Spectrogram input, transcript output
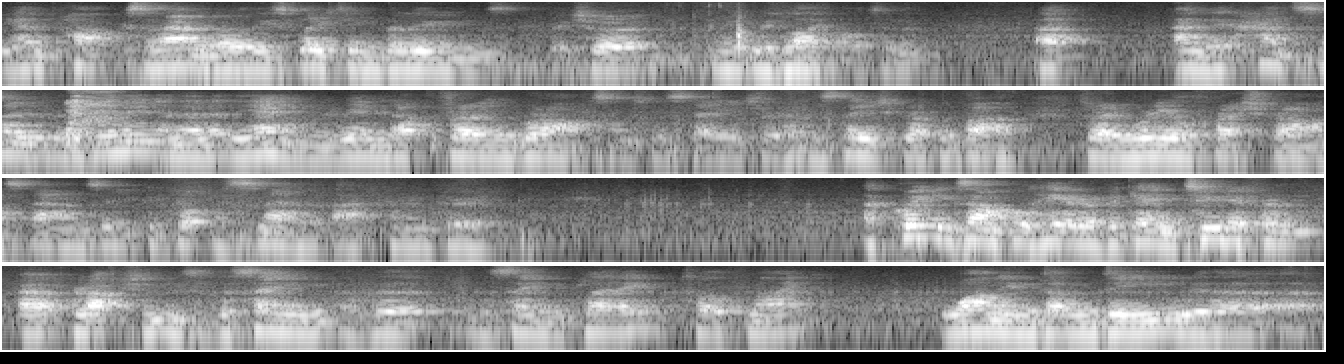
you had Puck surrounded by all these floating balloons, which were with light bulbs in them. Uh, and it had snowed at the beginning, and then at the end, we ended up throwing grass onto the stage. So we had the stage crew up above, throwing real fresh grass down, so you could get the smell of that coming through. A quick example here of, again, two different uh, productions of the same, of the, the same play, Twelfth Night. One in Dundee with a,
